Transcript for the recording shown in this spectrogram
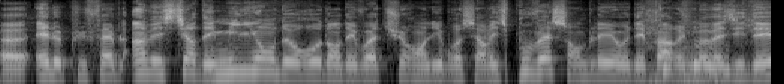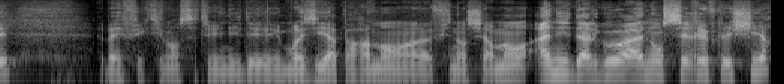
euh, est le plus faible, investir des millions d'euros dans des voitures en libre service pouvait sembler au départ une mauvaise idée. Eh ben, effectivement, c'était une idée moisie apparemment euh, financièrement. Anne Hidalgo a annoncé réfléchir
